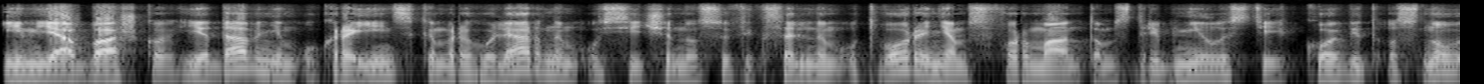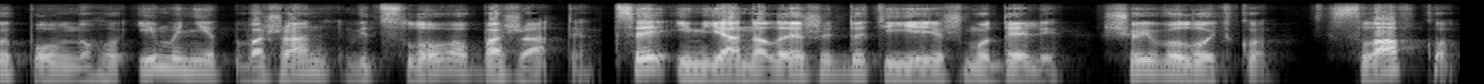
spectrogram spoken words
Ім'я Башко є давнім українським регулярним усічено-суфіксальним утворенням з формантом здрібнілості ко від основи повного імені бажан від слова бажати. Це ім'я належить до тієї ж моделі, що й Володько, Славко,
